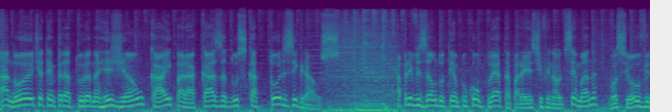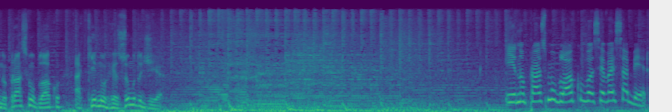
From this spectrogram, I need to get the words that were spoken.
À noite, a temperatura na região cai para a casa dos 14 graus. A previsão do tempo completa para este final de semana você ouve no próximo bloco, aqui no Resumo do Dia. E no próximo bloco você vai saber.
